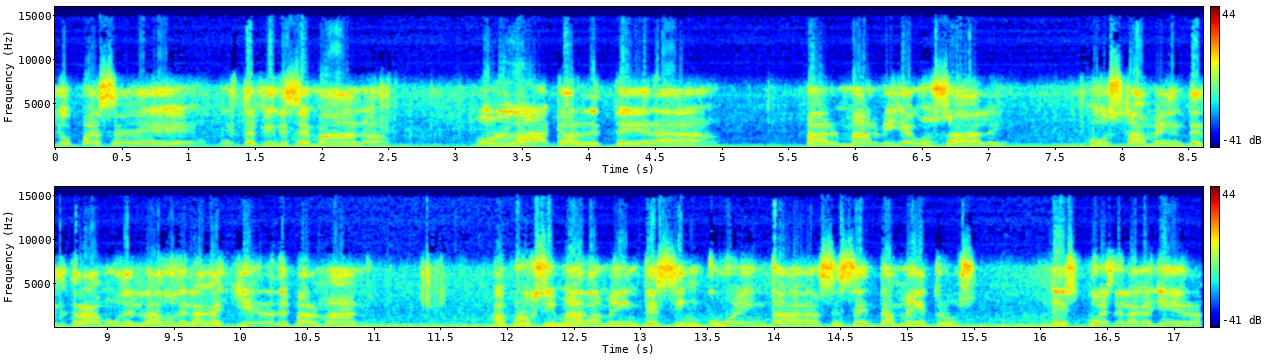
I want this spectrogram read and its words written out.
Yo pasé este fin de semana por la carretera Parmar Villa González, justamente el tramo del lado de la gallera de Parmar, aproximadamente 50, 60 metros después de la gallera,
